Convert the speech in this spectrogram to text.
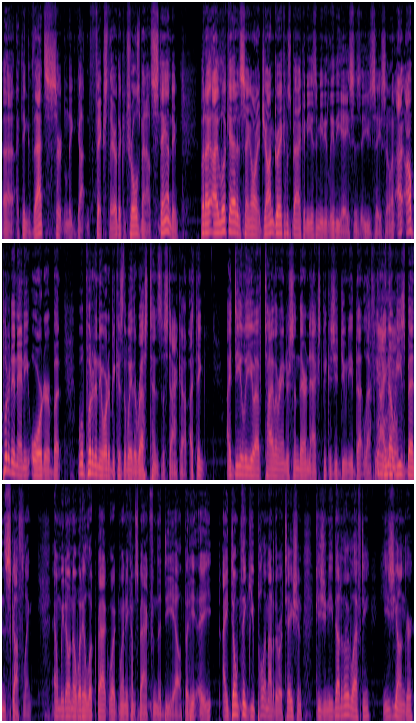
Uh, I think that's certainly gotten fixed there. The control's been outstanding. But I, I, look at it saying, all right, Jon Gray comes back and he is immediately the ace, as you say so. And I, will put it in any order, but we'll put it in the order because the way the rest tends to stack out. I think ideally you have Tyler Anderson there next because you do need that lefty. Mm-hmm. I know mm-hmm. he's been scuffling, and we don't know what he'll look back like when he comes back from the DL. But he, he I don't think you pull him out of the rotation because you need that other lefty. He's younger.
